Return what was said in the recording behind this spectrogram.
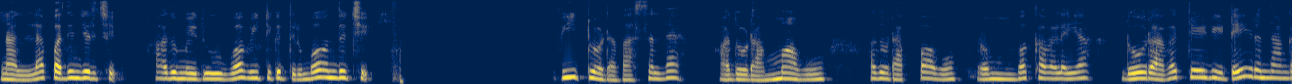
நல்லா பதிஞ்சிருச்சு. அது மெதுவா வீட்டுக்கு திரும்ப வந்துச்சு. வீட்டோட வசல்ல அதோட அம்மாவும் அதோட அப்பாவும் ரொம்ப கவலையா டோராவை தேடிட்டே இருந்தாங்க.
